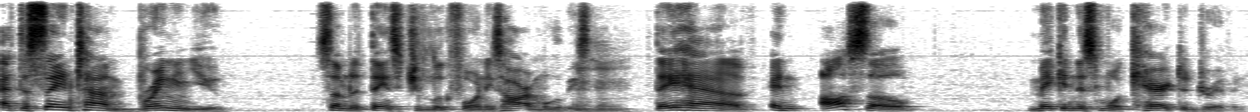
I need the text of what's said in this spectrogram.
at the same time bringing you some of the things that you look for in these horror movies. They have, and also making this more character driven,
